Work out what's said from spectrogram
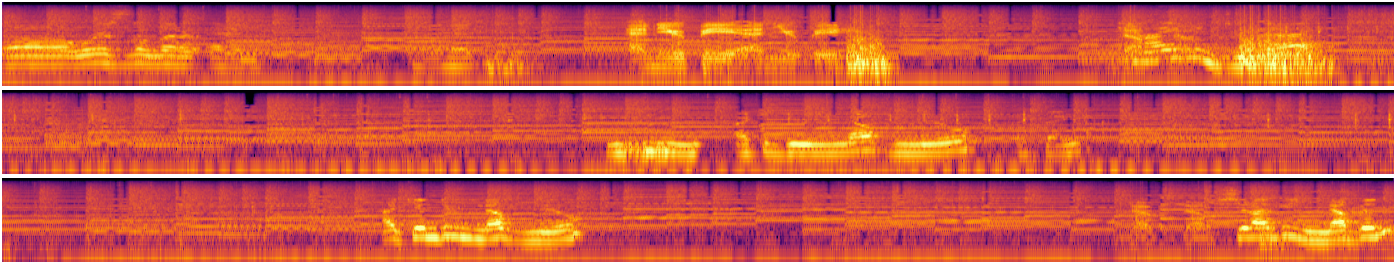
Uh, where's the letter N? Can I hit N-U-B, N-U-B. Can Nub I nub. even do that? I can do nub new, I think. I can do nub new. Nub nub. Should I be nubbin?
